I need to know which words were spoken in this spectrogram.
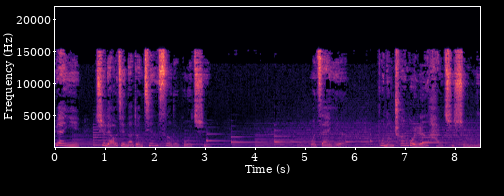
愿意去了解那段艰涩的过去。我再也不能穿过人海去寻你，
